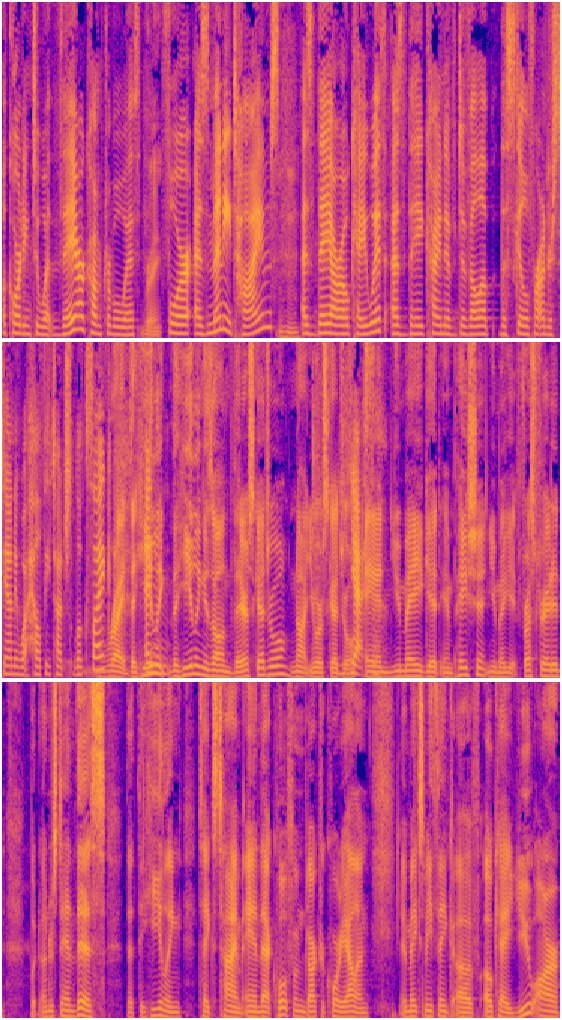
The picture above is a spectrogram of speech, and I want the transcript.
according to what they are comfortable with Right. for as many times mm-hmm. as they are okay with as they kind of develop the skill for understanding what healthy touch looks like. Right. The healing And- the healing is on their schedule, not your schedule. Yes. And you may get impatient, you may get frustrated, but understand this that the healing takes time. And that quote from Dr. Corey Allen, it makes me think of okay, you are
